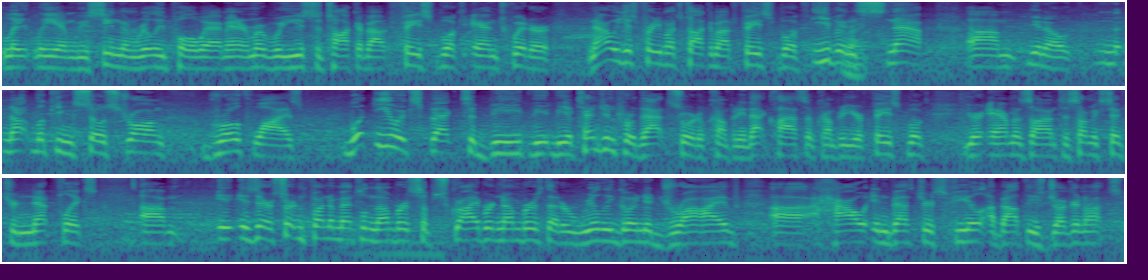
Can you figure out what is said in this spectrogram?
lately, and we've seen them really pull away. I mean, I remember we used to talk about Facebook and Twitter. Now we just pretty much talk about Facebook. Even right. Snap, um, you know, not looking so strong growth-wise. What do you expect to be the, the attention for that sort of company, that class of company, your Facebook, your Amazon, to some extent your Netflix? Um, is, is, there a certain fundamental number, subscriber numbers that are really going to drive uh, how investors feel about these juggernauts?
